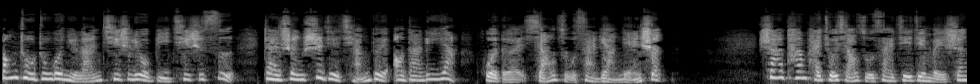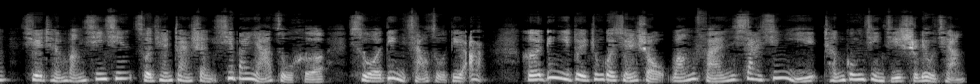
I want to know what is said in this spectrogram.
帮助中国女篮七十六比七十四战胜世界强队澳大利亚，获得小组赛两连胜。沙滩排球小组赛接近尾声，薛晨、王欣欣昨天战胜西班牙组合，锁定小组第二，和另一对中国选手王凡、夏欣怡成功晋级十六强。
